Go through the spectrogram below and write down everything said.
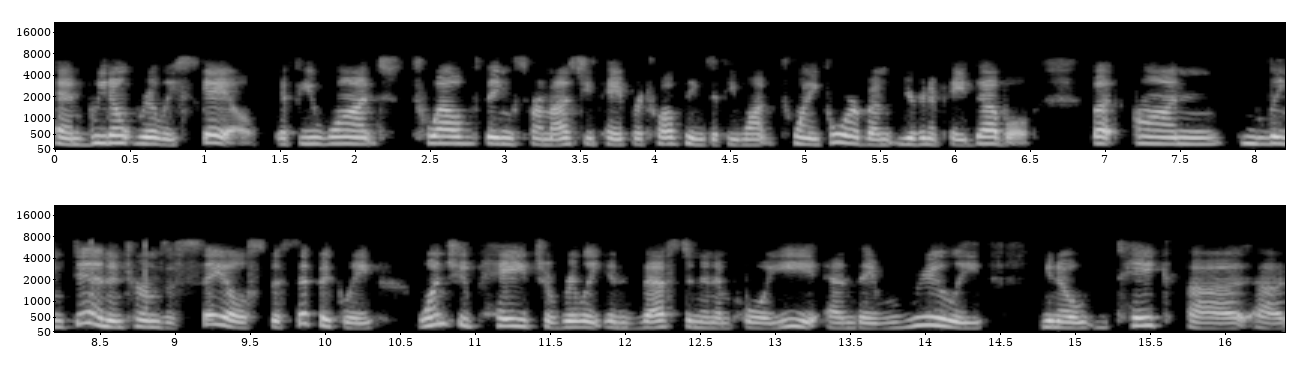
and we don't really scale. If you want 12 things from us, you pay for 12 things. If you want 24 of them, you're going to pay double. But on LinkedIn, in terms of sales specifically, once you pay to really invest in an employee and they really, you know, take uh, uh,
